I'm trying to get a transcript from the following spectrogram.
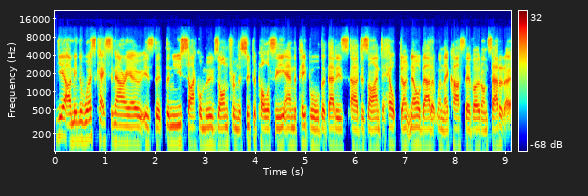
yeah, I mean, the worst case scenario is that the news cycle moves on from the super policy and the people that that is uh, designed to help don't know about it when they cast their vote on Saturday.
